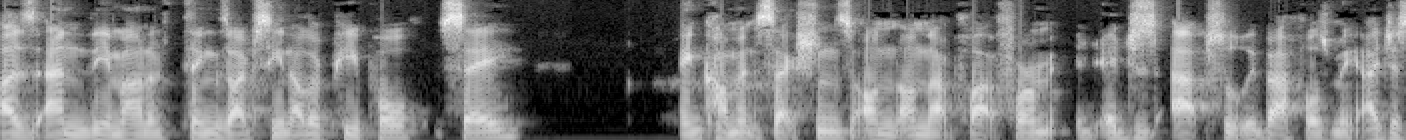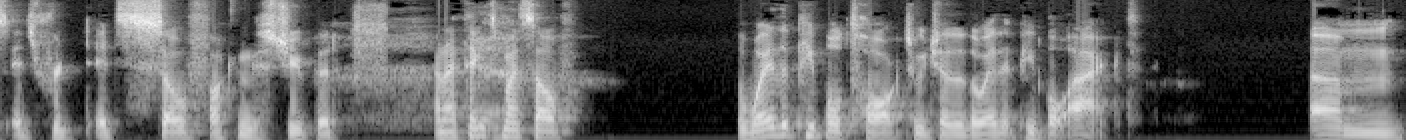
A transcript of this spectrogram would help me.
as and the amount of things I've seen other people say in comment sections on, on that platform, it, it just absolutely baffles me. I just it's it's so fucking stupid, and I think to myself, the way that people talk to each other, the way that people act, um,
